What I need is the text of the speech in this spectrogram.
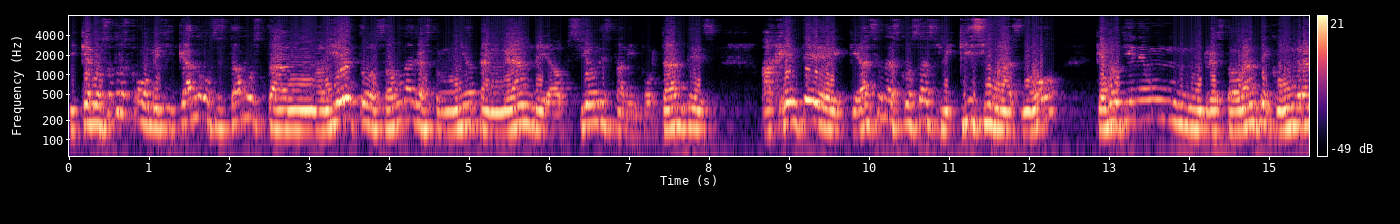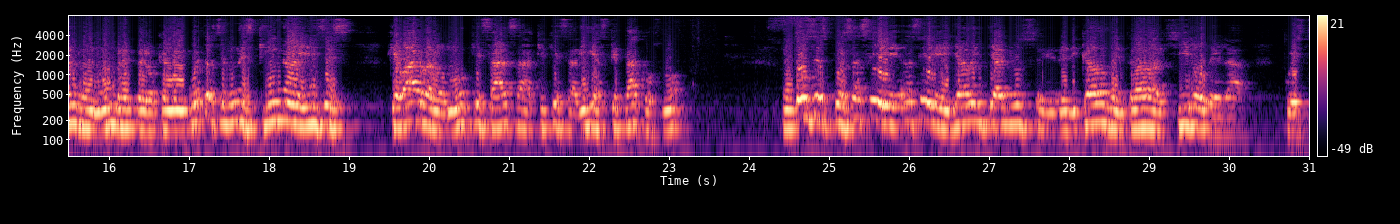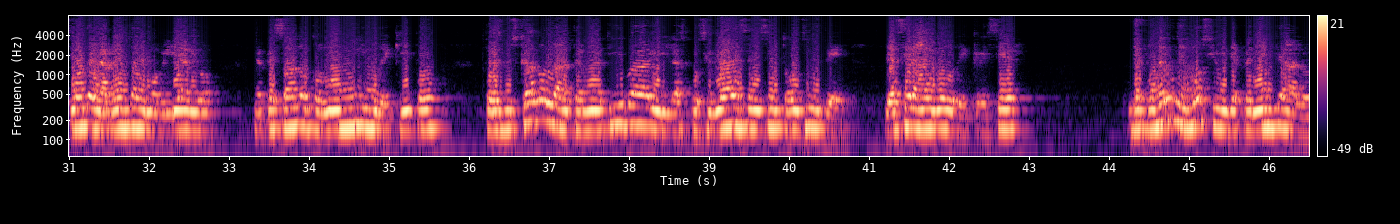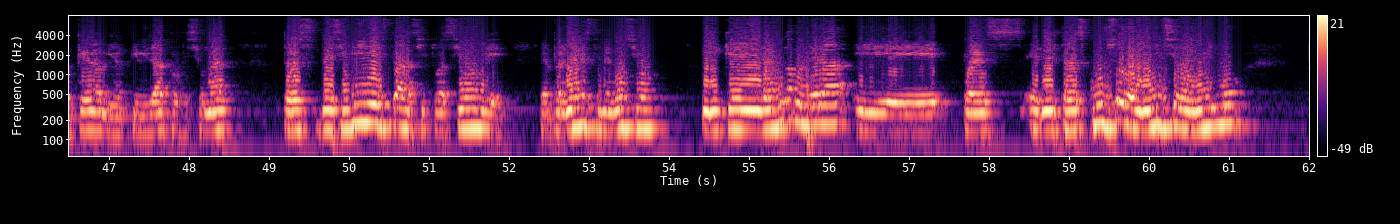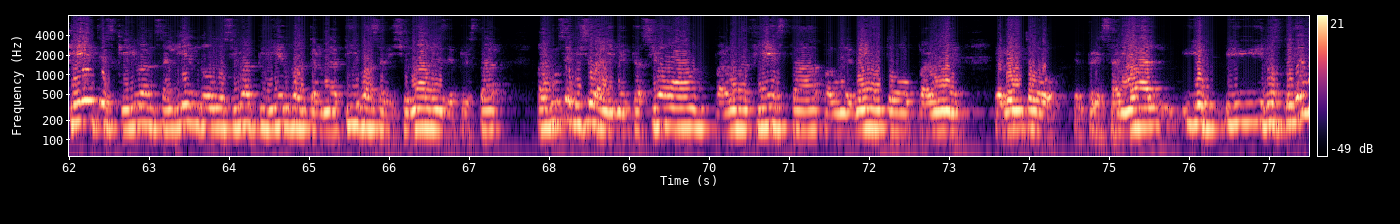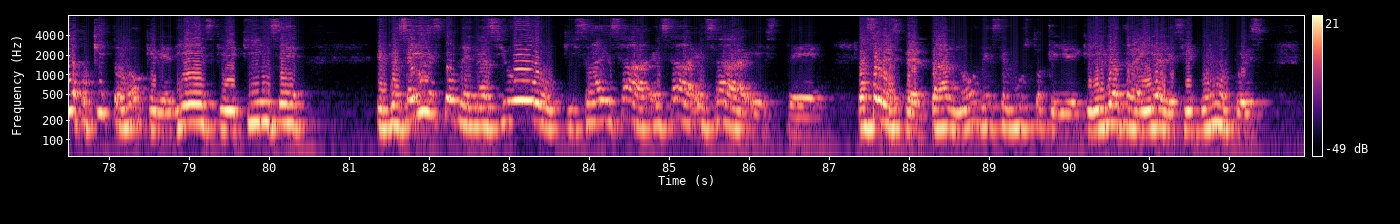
Y que nosotros como mexicanos estamos tan abiertos a una gastronomía tan grande, a opciones tan importantes, a gente que hace unas cosas riquísimas, ¿no? Que no tiene un restaurante con un gran renombre, pero que lo encuentras en una esquina y dices, qué bárbaro, ¿no? Qué salsa, qué quesadillas, qué tacos, ¿no? Entonces, pues hace, hace ya 20 años eh, dedicado de entrada al giro de la cuestión de la renta de mobiliario, empezando con un mínimo de equipo, pues buscando la alternativa y las posibilidades en ese entonces de de hacer algo, de crecer, de poner un negocio independiente a lo que era mi actividad profesional, pues decidí esta situación de emprender este negocio y que de alguna manera, eh, pues en el transcurso del inicio del mismo, clientes que iban saliendo nos iban pidiendo alternativas adicionales de prestar algún servicio de alimentación para una fiesta, para un evento, para un evento empresarial y, nos pedían de poquito, ¿no? Que de 10, que de 15. Y pues ahí es donde nació quizá esa, esa, esa, este, ese despertar, ¿no? De ese gusto que, que yo ya traía, decir, bueno, pues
